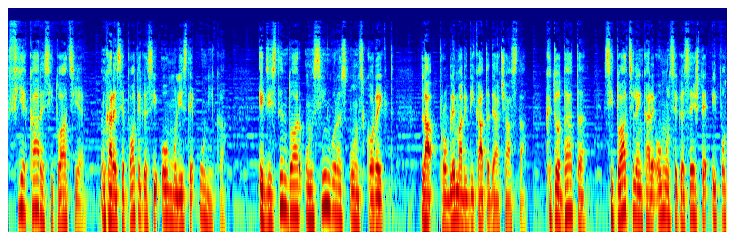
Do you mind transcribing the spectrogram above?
fiecare situație în care se poate găsi omul este unică, existând doar un singur răspuns corect la problema ridicată de aceasta. Câteodată, situațiile în care omul se găsește îi pot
